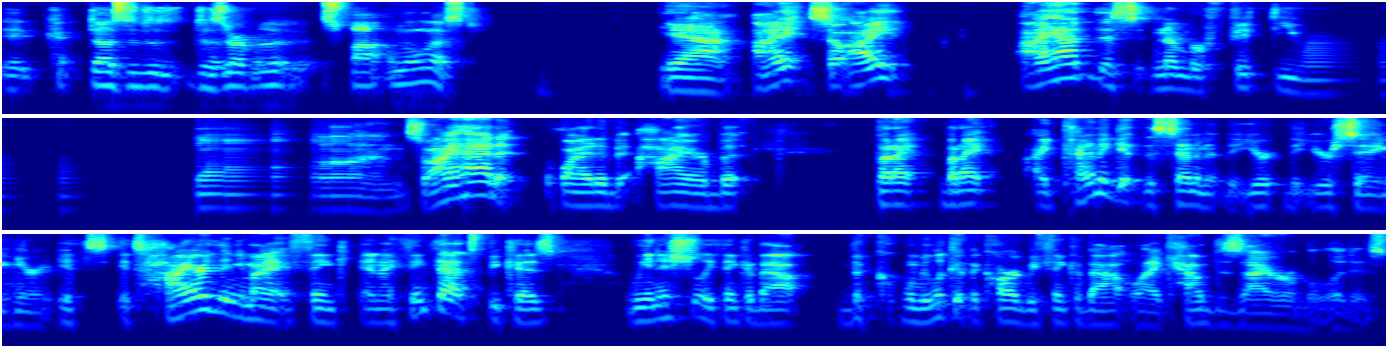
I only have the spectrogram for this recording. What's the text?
it does deserve a spot on the list. Yeah, I so I I had this number 51. So I had it quite a bit higher, but but I but I I kind of get the sentiment that you're that you're saying here. It's it's higher than you might think, and I think that's because we initially think about the when we look at the card, we think about like how desirable it is.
